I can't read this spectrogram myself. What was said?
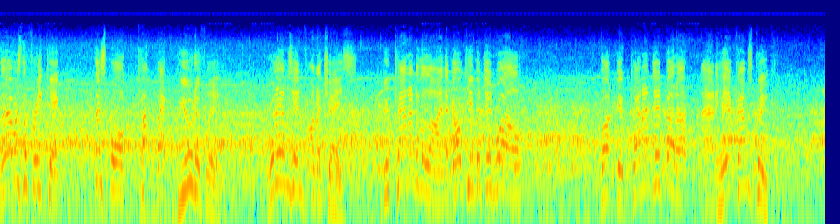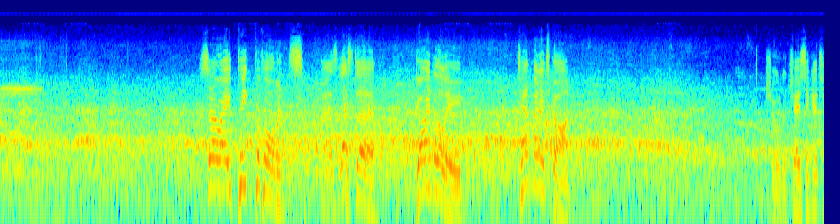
There was the free kick. This ball cut back beautifully. Williams in on a chase. Buchanan to the line. The goalkeeper did well but Buchanan did better, and here comes Peake. So a peak performance as Leicester go into the lead. Ten minutes gone. Shoulder chasing it.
